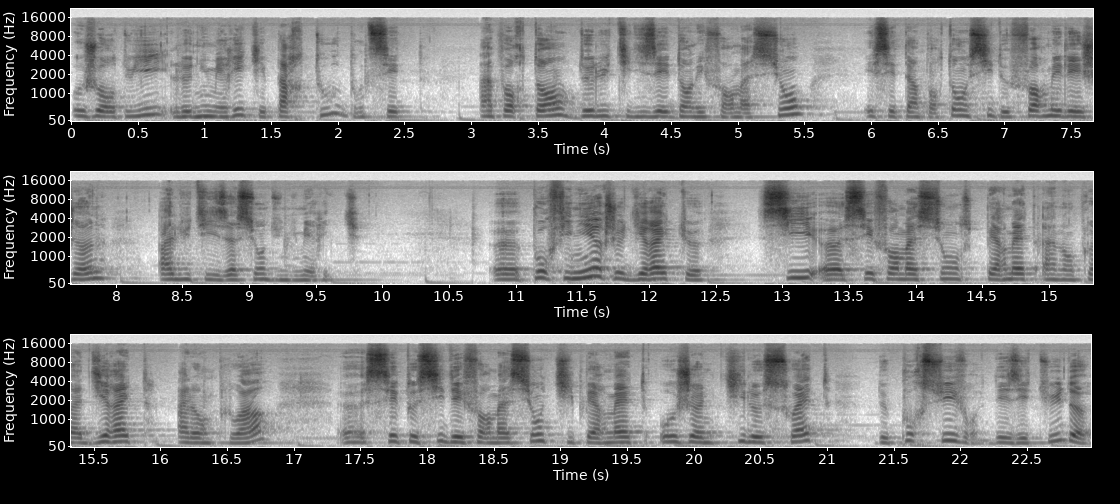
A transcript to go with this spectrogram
aujourd'hui, le numérique est partout, donc c'est important de l'utiliser dans les formations et c'est important aussi de former les jeunes à l'utilisation du numérique. Euh, pour finir, je dirais que si euh, ces formations permettent un emploi direct à l'emploi, c'est aussi des formations qui permettent aux jeunes qui le souhaitent de poursuivre des études,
